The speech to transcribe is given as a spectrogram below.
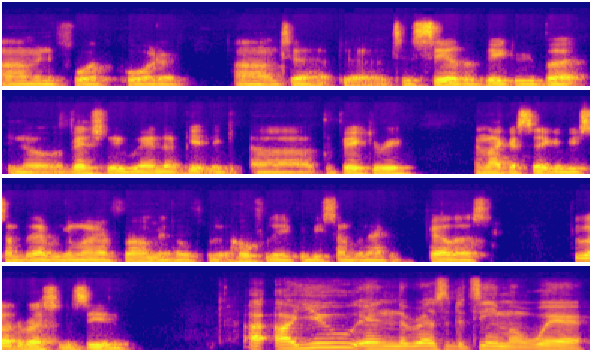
um, in the fourth quarter um, to, to, to seal the victory. But you know, eventually we end up getting uh, the victory. And like I said, it can be something that we can learn from, and hopefully, hopefully, it can be something that can propel us throughout the rest of the season. Are you and the rest of the team aware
